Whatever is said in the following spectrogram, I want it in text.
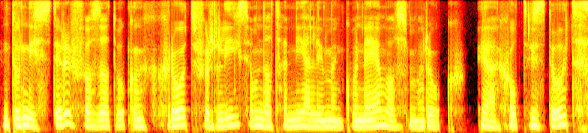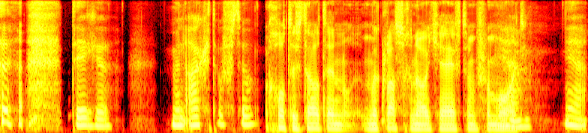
en toen die stierf, was dat ook een groot verlies, omdat hij niet alleen mijn konijn was, maar ook, ja, God is dood tegen mijn acht of zo. God is dood en mijn klasgenootje heeft hem vermoord. Ja. ja.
